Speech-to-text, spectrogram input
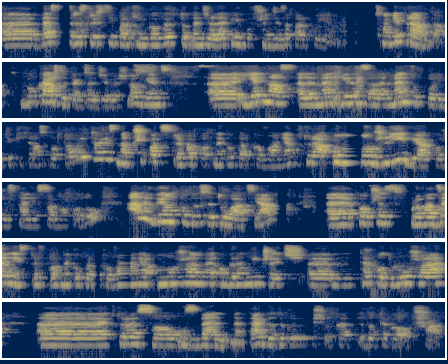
e, bez restrykcji parkingowych, to będzie lepiej, bo wszędzie zaparkujemy. To nieprawda, bo każdy tak będzie myślał, więc e, jedna z element, jeden z elementów polityki transportowej to jest na przykład strefa płatnego parkowania, która umożliwia korzystanie z samochodu, ale w wyjątkowych sytuacjach poprzez wprowadzenie stref płatnego parkowania możemy ograniczyć te podróże, e, które są zbędne tak, do, tego środka, do tego obszaru.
